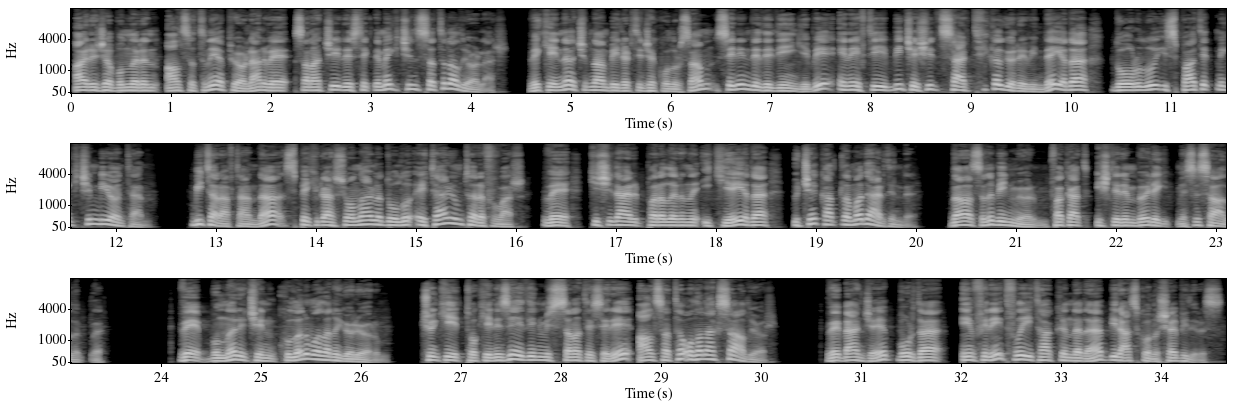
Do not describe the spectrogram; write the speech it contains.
Ayrıca bunların al satını yapıyorlar ve sanatçıyı desteklemek için satın alıyorlar. Ve kendi açımdan belirtecek olursam, senin de dediğin gibi NFT bir çeşit sertifika görevinde ya da doğruluğu ispat etmek için bir yöntem. Bir taraftan da spekülasyonlarla dolu Ethereum tarafı var ve kişiler paralarını ikiye ya da üçe katlama derdinde. Dahasını bilmiyorum fakat işlerin böyle gitmesi sağlıklı. Ve bunlar için kullanım alanı görüyorum. Çünkü tokenize edilmiş sanat eseri al-sata olanak sağlıyor. Ve bence burada Infinite Fleet hakkında da biraz konuşabiliriz.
